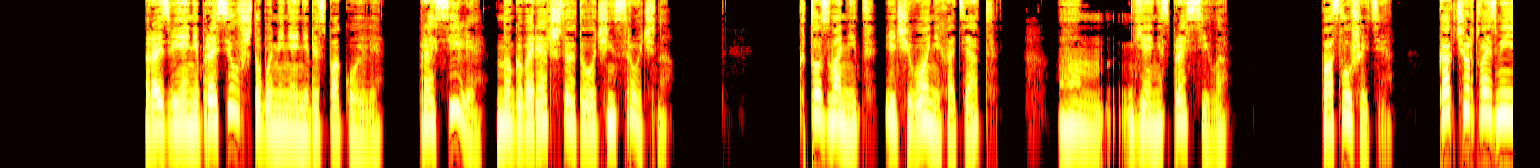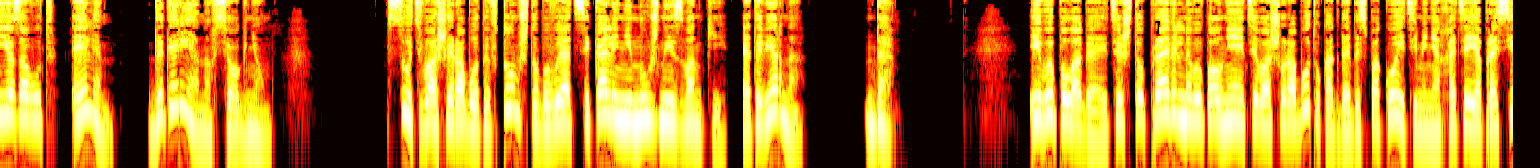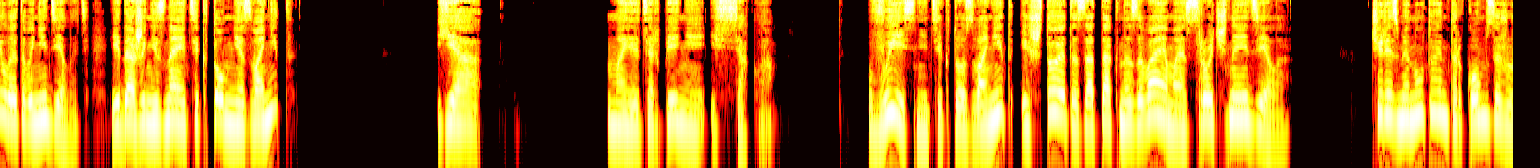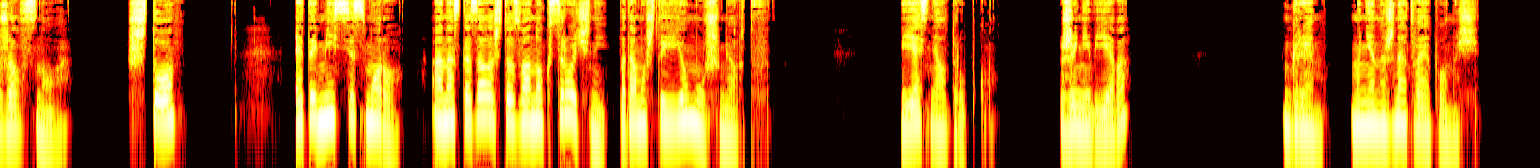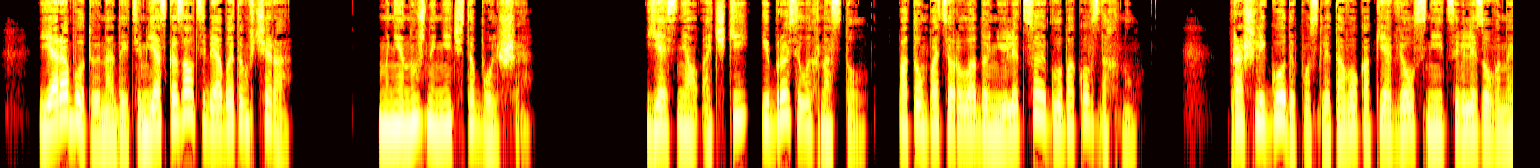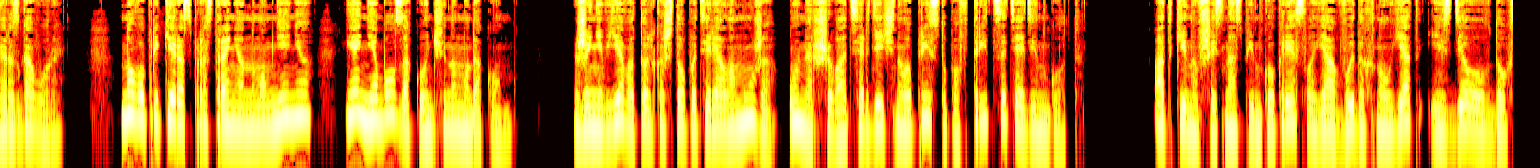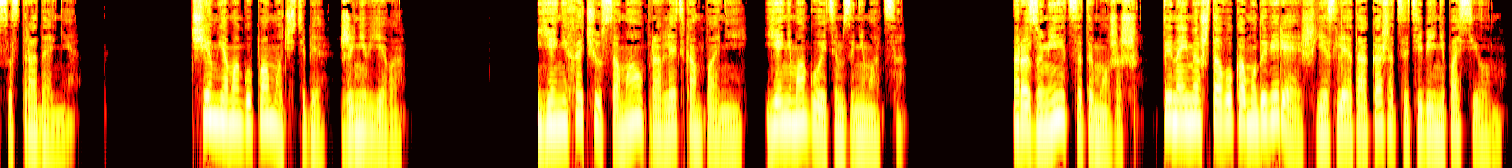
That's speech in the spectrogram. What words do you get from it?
«Разве я не просил, чтобы меня не беспокоили?» «Просили, но говорят, что это очень срочно». «Кто звонит и чего они хотят?» «Эм, я не спросила». «Послушайте, как, черт возьми, ее зовут? Эллен?» Да гори оно все огнем. Суть вашей работы в том, чтобы вы отсекали ненужные звонки. Это верно? Да. И вы полагаете, что правильно выполняете вашу работу, когда беспокоите меня, хотя я просил этого не делать, и даже не знаете, кто мне звонит? Я... Мое терпение иссякло. Выясните, кто звонит и что это за так называемое срочное дело. Через минуту интерком зажужжал снова. Что? Это миссис Моро. Она сказала, что звонок срочный, потому что ее муж мертв. Я снял трубку. Женевьева? Грэм, мне нужна твоя помощь. Я работаю над этим. Я сказал тебе об этом вчера. Мне нужно нечто большее. Я снял очки и бросил их на стол. Потом потер ладонью лицо и глубоко вздохнул. Прошли годы после того, как я вел с ней цивилизованные разговоры но, вопреки распространенному мнению, я не был законченным мудаком. Женевьева только что потеряла мужа, умершего от сердечного приступа в 31 год. Откинувшись на спинку кресла, я выдохнул яд и сделал вдох сострадания. Чем я могу помочь тебе, Женевьева? Я не хочу сама управлять компанией. Я не могу этим заниматься. Разумеется, ты можешь. Ты наймешь того, кому доверяешь, если это окажется тебе не по силам.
